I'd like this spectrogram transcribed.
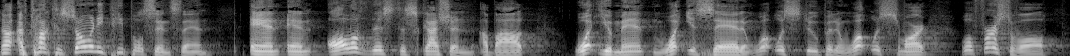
Now, I've talked to so many people since then, and and all of this discussion about what you meant and what you said and what was stupid and what was smart. Well, first of all,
